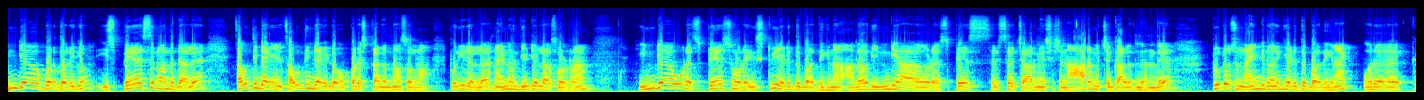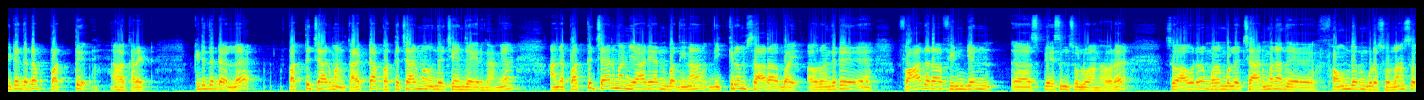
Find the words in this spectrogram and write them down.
இந்தியாவை பொறுத்த வரைக்கும் ஸ்பேஸ்னு வந்துட்டாலே சவுத் இந்தியா சவுத் இந்தியா கிட்ட ஒப்படைச்சிட்டாங்கன்னு தான் சொல்லலாம். புரியல நான் இன்னும் டீட்டெயிலாக சொல்கிறேன் இந்தியாவோட ஸ்பேஸோட ஹிஸ்ட்ரி எடுத்து பார்த்தீங்கன்னா அதாவது இந்தியாவோட ஸ்பேஸ் ரிசர்ச் ஆர்கனைசேஷன் ஆரம்பித்த காலத்துலேருந்து டூ தௌசண்ட் நைன்டீன் வரைக்கும் எடுத்து பார்த்தீங்கன்னா ஒரு கிட்டத்தட்ட பத்து கரெக்ட் கிட்டத்தட்ட இல்லை பத்து சேர்மன் கரெக்டாக பத்து சேர்மன் வந்து சேஞ்ச் ஆகியிருக்காங்க அந்த பத்து சேர்மன் யார் யாருன்னு பார்த்தீங்கன்னா விக்ரம் சாராபாய். அவர் வந்துட்டு ஃபாதர் ஆஃப் இந்தியன் ஸ்பேஸ்ன்னு சொல்லுவாங்க அவரை. ஸோ அவர் தான் முதல் முதல்ல சேர்மன் அந்த ஃபவுண்டர்னு கூட சொல்லலாம். ஸோ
